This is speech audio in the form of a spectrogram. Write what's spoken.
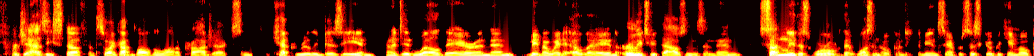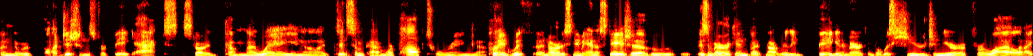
for jazzy stuff. And so I got involved in a lot of projects and kept really busy and kind of did well there. And then made my way to LA in the early 2000s. And then suddenly this world that wasn't open to me in San Francisco became open. There were auditions for big acts started coming my way. You know, I did some kind of more pop touring, uh, played with an artist named Anastacia, who is American, but not really big in America, but was huge in Europe for a while. And I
